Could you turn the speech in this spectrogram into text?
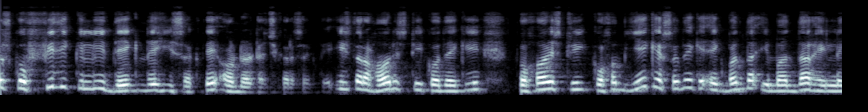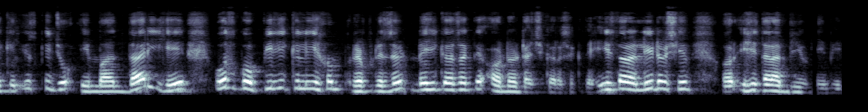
उसको फिजिकली देख नहीं सकते और न टच कर सकते। इस तरह हॉनेस्टी को देखें तो हॉनेस्टी को हम ये कह सकते हैं कि एक बंदा ईमानदार है, लेकिन इसकी जो ईमानदारी है, उसको फिजिकली हम रिप्रेजेंट नहीं कर सकते और न टच कर सकते। इस तरह लीडरशिप और इसी तरह ब्यूटी भी।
